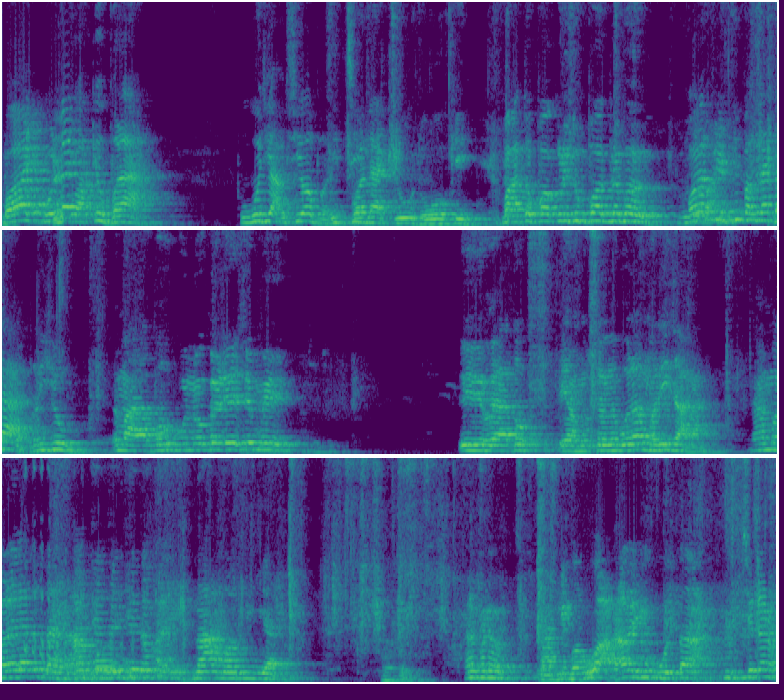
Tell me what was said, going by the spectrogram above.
બસ ઉભરા આવશે ભરી છે. બધા કેવું જોવો કે. માં તો પકડીશું પગ ને પગ. બોલો પકડાતા. ભરી મારા બહુ ગુનો કર્યો છે મેં. એ હવે આ તો એ અમુસરને બોલા મરી જા. ના જા તો ના મરું. યાર. બાટલી બહુ આડા લઈ બોલતા છેટાડો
